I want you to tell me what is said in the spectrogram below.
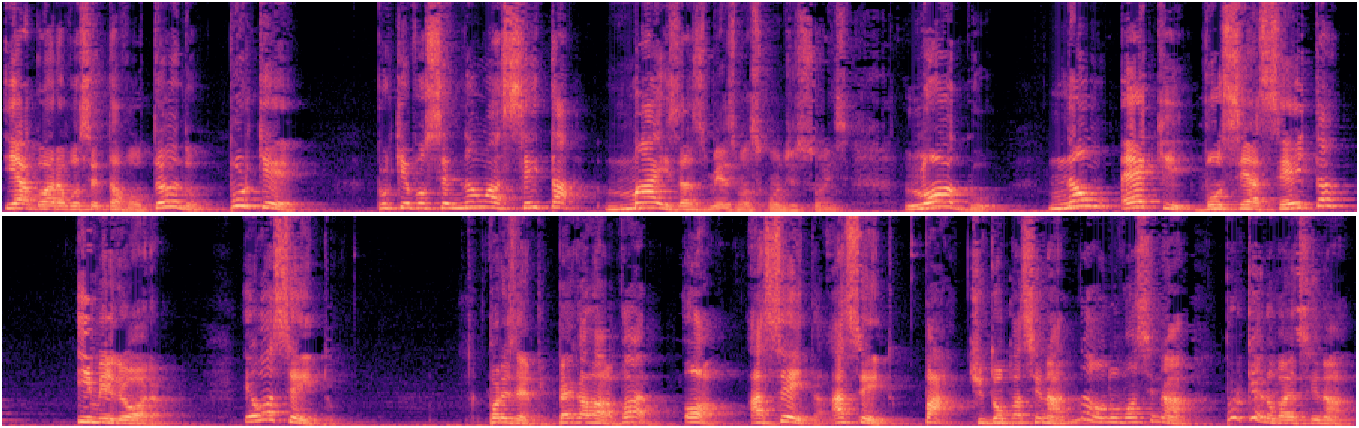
e agora você está voltando? Por quê? Porque você não aceita mais as mesmas condições. Logo, não é que você aceita e melhora. Eu aceito. Por exemplo, pega lá, vai, ó, aceita, aceito. Pá, te dou para assinar. Não, não vou assinar. Por que não vai assinar?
